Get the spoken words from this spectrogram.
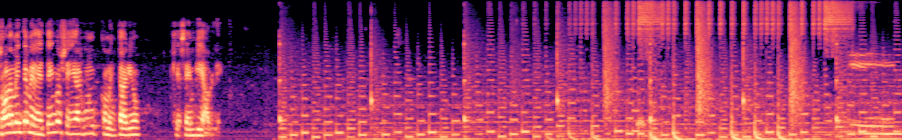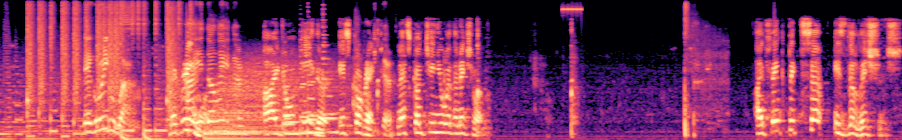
Solamente me detengo si hay algún comentario que sea inviable. Eh, the green one. The green I one. don't either. I don't either. Is correct. Either. Let's continue with the next one. I think pizza is delicious.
